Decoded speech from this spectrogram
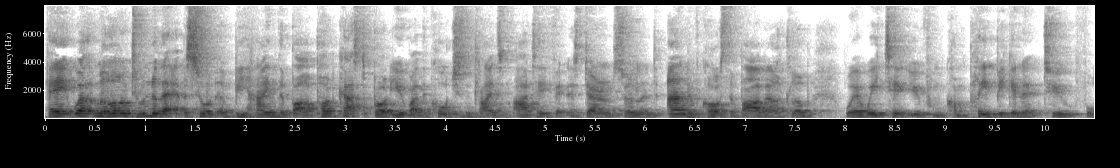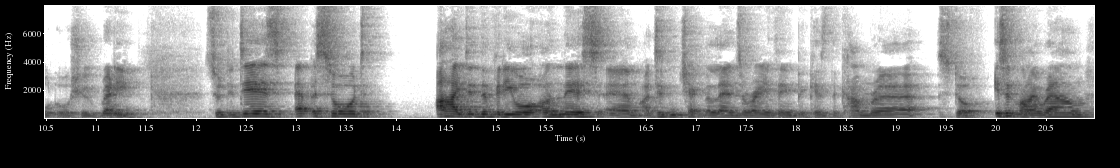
Hey, welcome along to another episode of Behind the Bar podcast brought to you by the coaches and clients of RT Fitness Durham, Sunderland, and of course the Barbell Club, where we take you from complete beginner to photo shoot ready. So, today's episode, I did the video on this. Um, I didn't check the lens or anything because the camera stuff isn't my realm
